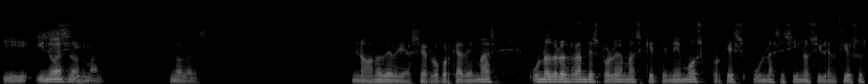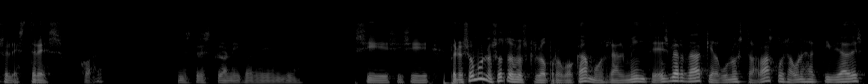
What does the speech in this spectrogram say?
Y, no es normal, no lo es. No, no debería serlo, porque además uno de los grandes problemas que tenemos, porque es un asesino silencioso, es el estrés. Correcto. El estrés crónico de hoy en día. Sí, sí, sí. Pero somos nosotros los que lo provocamos realmente. Es verdad que algunos trabajos, algunas actividades,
